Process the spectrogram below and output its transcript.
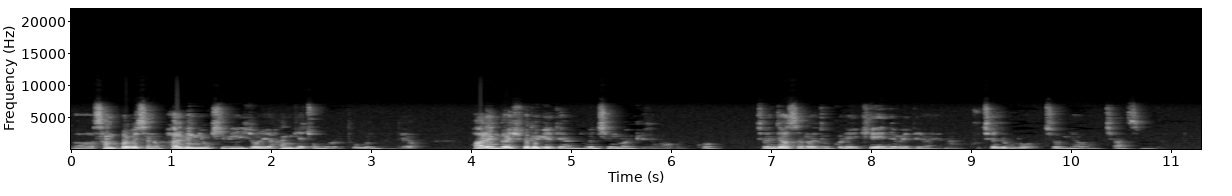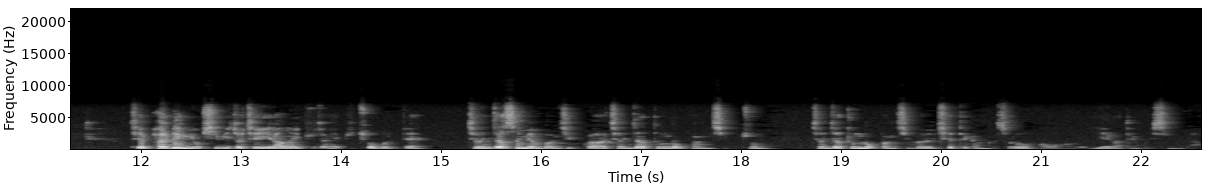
어, 상법에서는 862조의 한계 조문을 두고 있는데요. 발행과 효력에 대한 원칙만 있고 전자선화증권의 개념에 대하여는 구체적으로 정의하고 있지 않습니다. 제862조 제1항의 규정에 비추어 볼 때 전자서면 방식과 전자등록 방식 중 전자등록 방식을 채택한 것으로 어, 이해가 되고 있습니다.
